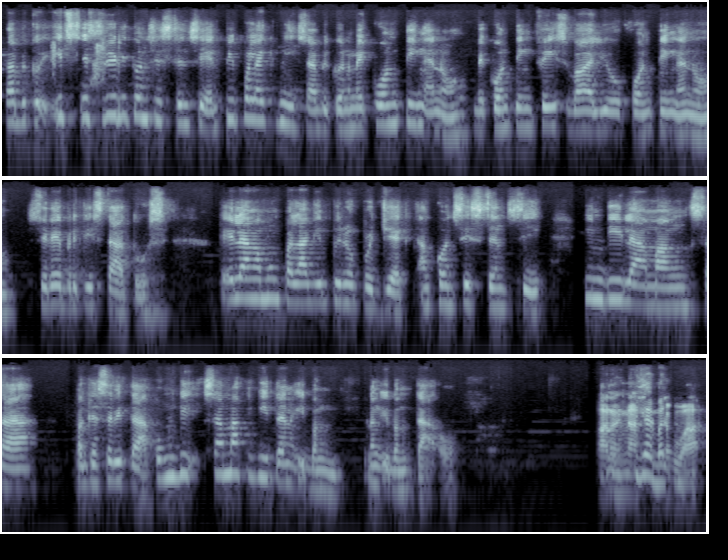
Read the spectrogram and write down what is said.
Sabi ko, it's it's really consistency and people like me, sabi ko na may konting ano, may konting face value, konting ano, celebrity status kailangan mong palaging pinoproject ang consistency hindi lamang sa pagkasalita kundi sa makikita ng ibang ng ibang tao. Parang nasa yeah, gawa,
